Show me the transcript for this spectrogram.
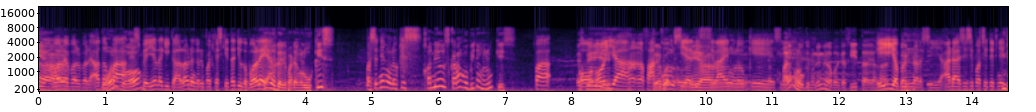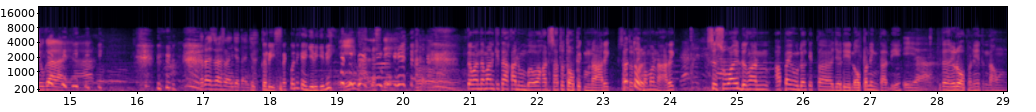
Iya. Boleh boleh boleh Atau Boleh Pak dong. SBY lagi galau dengerin podcast kita juga boleh Iya ya daripada ngelukis. Maksudnya ngelukis Kan dia sekarang hobinya ngelukis. Pak Oh, SBY. oh iya vakum sih ya di Iya. sisi lain ngelukis ya. ngelukis ini nggak podcast kita ya. kan? Iya bener sih Ada sisi positifnya juga lah ya Terus terus lanjut lanjut Ke distract nih kayak gini-gini. Ih males deh Heeh. Teman-teman kita akan membawakan satu topik menarik, satu Betul. tema menarik sesuai dengan apa yang udah kita jadiin opening tadi. Iya Kita tadi udah opening tentang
